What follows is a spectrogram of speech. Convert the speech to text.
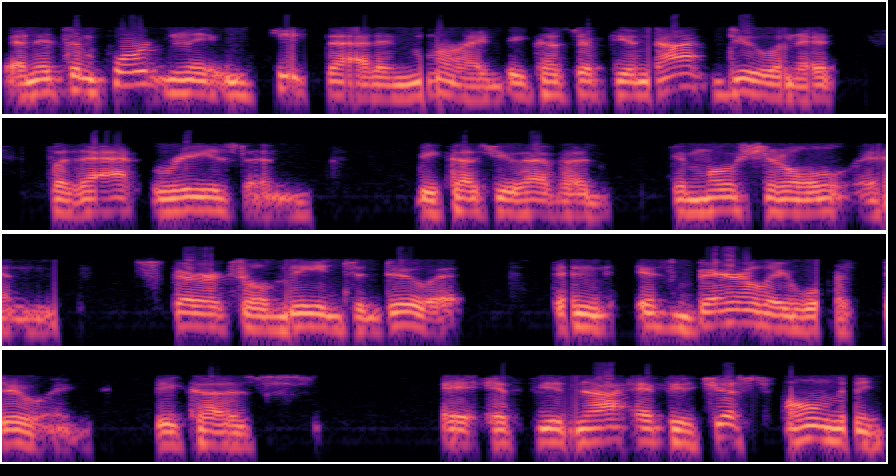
And it's important that you keep that in mind because if you're not doing it for that reason, because you have an emotional and spiritual need to do it, then it's barely worth doing because if you're not, if you're just only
